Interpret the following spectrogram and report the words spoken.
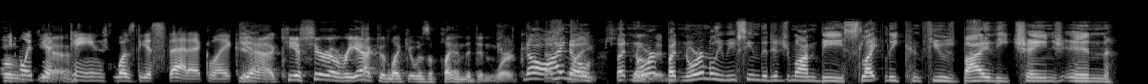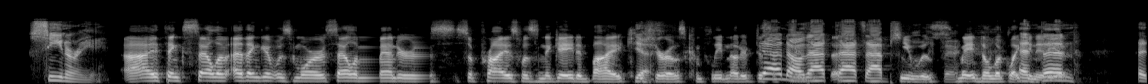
the only thing yeah. that changed was the aesthetic. Like, yeah. Kiyoshiro reacted like it was a plan that didn't work. No, That's I know, but nor- but normally we've seen the Digimon be slightly confused by the change in scenery. I think Salam. I think it was more Salamander's surprise was negated by Yes. Complete and utter Yeah, no, that that's absolutely. he was fair. made to look like and an then idiot. uh,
